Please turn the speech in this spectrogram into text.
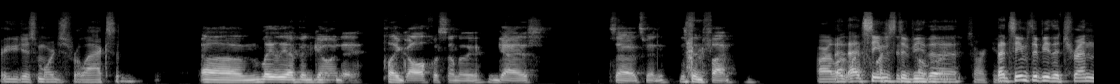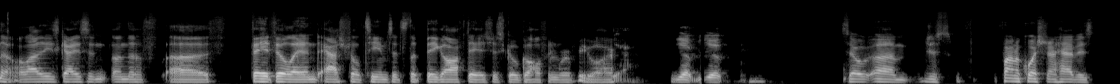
Or are you just more just relaxing? Um, lately I've been going to play golf with some of the guys, so it's been it's been fun. All right, that, that seems to be the sorry, that seems to be the trend though. A lot of these guys in, on the uh, Fayetteville and Asheville teams, it's the big off days. Just go golfing wherever you are. Yeah. Yep. Yep. So, um, just final question I have is,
